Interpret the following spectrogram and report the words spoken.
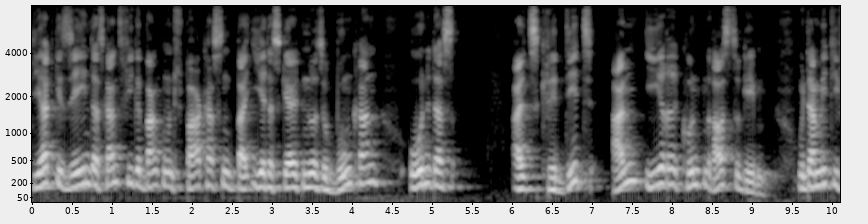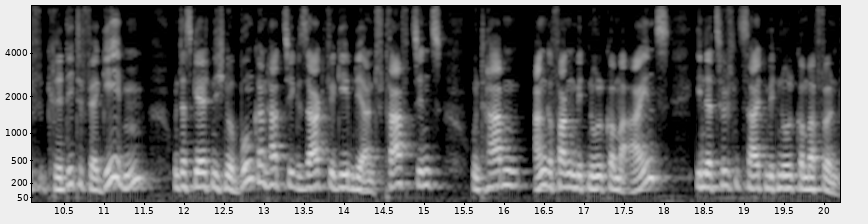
Die hat gesehen, dass ganz viele Banken und Sparkassen bei ihr das Geld nur so bunkern, ohne das als Kredit an ihre Kunden rauszugeben. Und damit die Kredite vergeben und das Geld nicht nur bunkern, hat sie gesagt, wir geben dir einen Strafzins und haben angefangen mit 0,1, in der Zwischenzeit mit 0,5.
